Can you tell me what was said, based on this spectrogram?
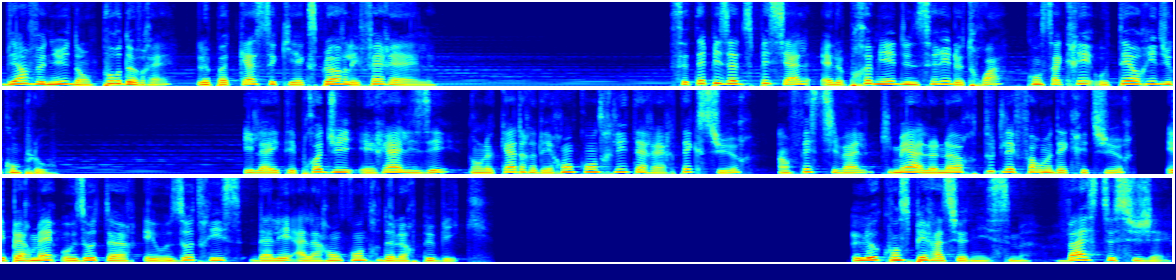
Bienvenue dans Pour de vrai, le podcast qui explore les faits réels. Cet épisode spécial est le premier d'une série de trois consacrée aux théories du complot. Il a été produit et réalisé dans le cadre des rencontres littéraires Texture, un festival qui met à l'honneur toutes les formes d'écriture et permet aux auteurs et aux autrices d'aller à la rencontre de leur public. Le conspirationnisme, vaste sujet.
